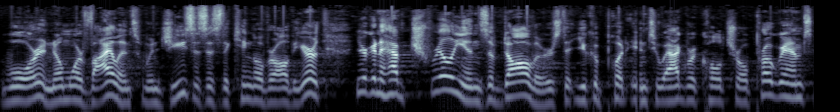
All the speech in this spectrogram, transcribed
war and no more violence when Jesus is the king over all the earth, you're going to have trillions of dollars that you could put into agricultural programs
